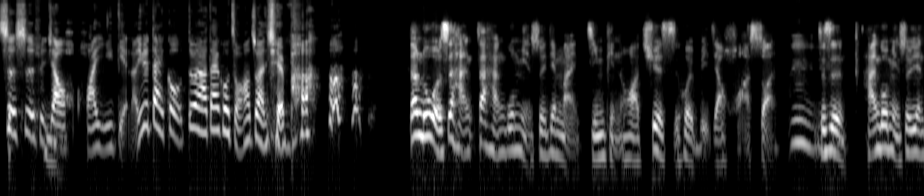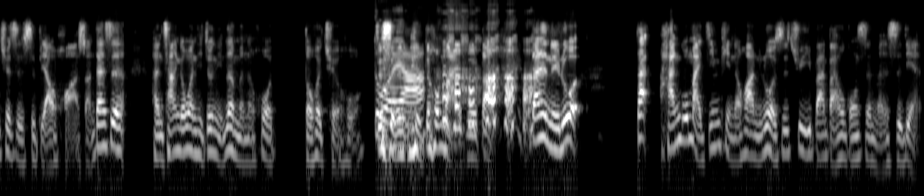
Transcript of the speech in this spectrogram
是是比较怀疑一点了，嗯、因为代购，对啊，代购总要赚钱吧。但如果是韩在韩国免税店买精品的话，确实会比较划算。嗯，就是韩国免税店确实是比较划算，但是很长一个问题就是你热门的货都会缺货，啊、就是你都买不到。但是你如果在韩国买精品的话，你如果是去一般百货公司的门市店，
